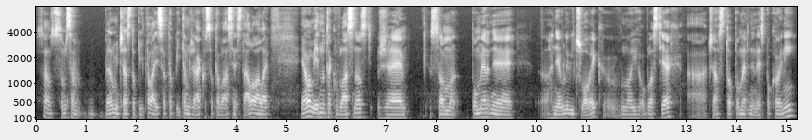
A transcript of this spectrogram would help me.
Som, som sa veľmi často pýtal, aj sa to pýtam, že ako sa to vlastne stalo, ale ja mám jednu takú vlastnosť, že som pomerne hnevlivý človek v mnohých oblastiach a často pomerne nespokojný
